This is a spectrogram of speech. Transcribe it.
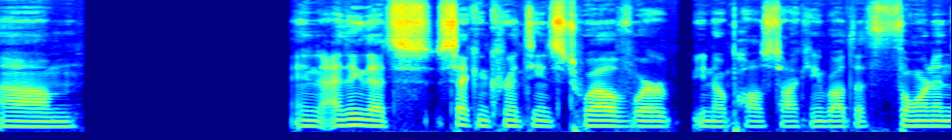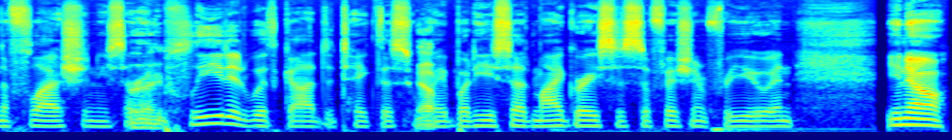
um and I think that's Second Corinthians twelve, where you know Paul's talking about the thorn in the flesh, and he said, "I pleaded with God to take this Yep. away, but He said, My grace is sufficient for you." And you know,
